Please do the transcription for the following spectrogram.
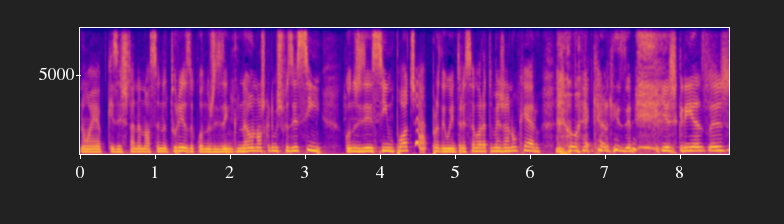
Não é? Porque isso está na nossa natureza. Quando nos dizem que não, nós queremos fazer sim. Quando nos dizem sim, podes, ah, perdeu o interesse, agora também já não quero. Não é? Quer dizer, e as crianças,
